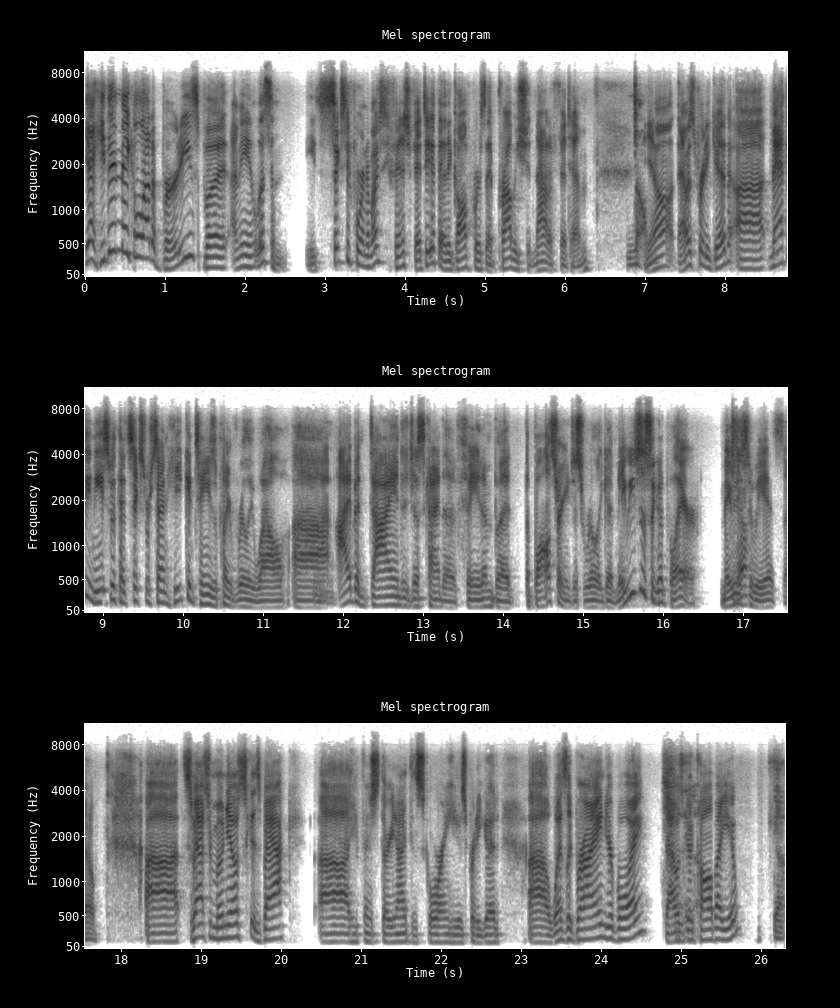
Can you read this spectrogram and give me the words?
Yeah, he didn't make a lot of birdies, but I mean, listen, he's 6,400 bucks. He finished 50th at a golf course that probably should not have fit him. No. You know, that was pretty good. Uh, Matthew NeSmith at 6%. He continues to play really well. Uh, Mhm. I've been dying to just kind of fade him, but the ball striking is just really good. Maybe he's just a good player. Maybe that's who he is. So, uh, Sebastian Munoz is back. Uh, he finished 39th in scoring. He was pretty good. Uh, Wesley Bryan, your boy, that was a good call by you. Yeah.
